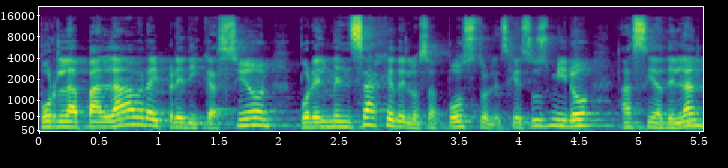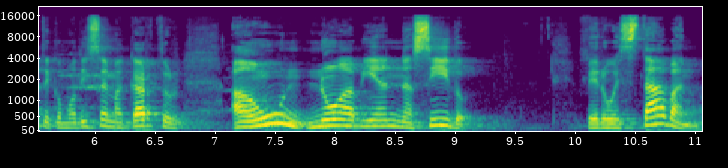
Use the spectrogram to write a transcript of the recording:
por la palabra y predicación, por el mensaje de los apóstoles. Jesús miró hacia adelante, como dice MacArthur, aún no habían nacido, pero estaban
